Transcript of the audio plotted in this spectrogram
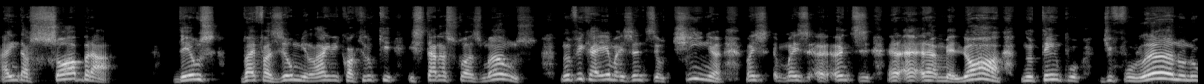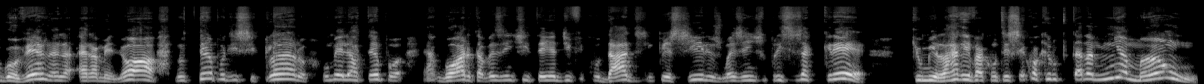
ainda sobra. Deus vai fazer um milagre com aquilo que está nas tuas mãos. Não fica aí, mas antes eu tinha, mas, mas eh, antes era melhor, no tempo de fulano, no governo era melhor, no tempo de ciclano, o melhor tempo é agora. Talvez a gente tenha dificuldades, empecilhos, mas a gente precisa crer que o milagre vai acontecer com aquilo que está na minha mão.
